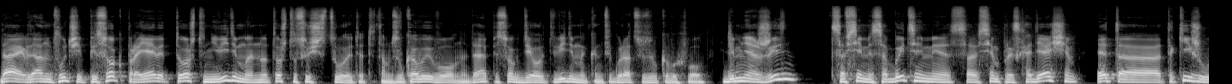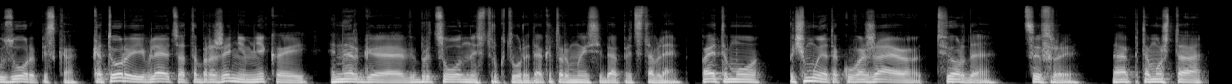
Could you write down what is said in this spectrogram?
Да, и в данном случае песок проявит то, что невидимое, но то, что существует. Это там звуковые волны, да, песок делает видимой конфигурацию звуковых волн. Для меня жизнь со всеми событиями, со всем происходящим. Это такие же узоры песка, которые являются отображением некой энерговибрационной структуры, да, которую мы из себя представляем. Поэтому почему я так уважаю твердые цифры? Да, потому что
